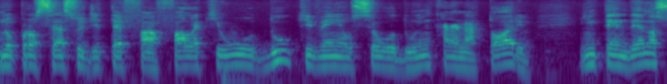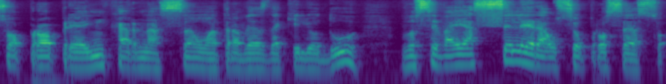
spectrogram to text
no processo de Tefá, fala que o Odu que vem é o seu Odu encarnatório, entendendo a sua própria encarnação através daquele Odu, você vai acelerar o seu processo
